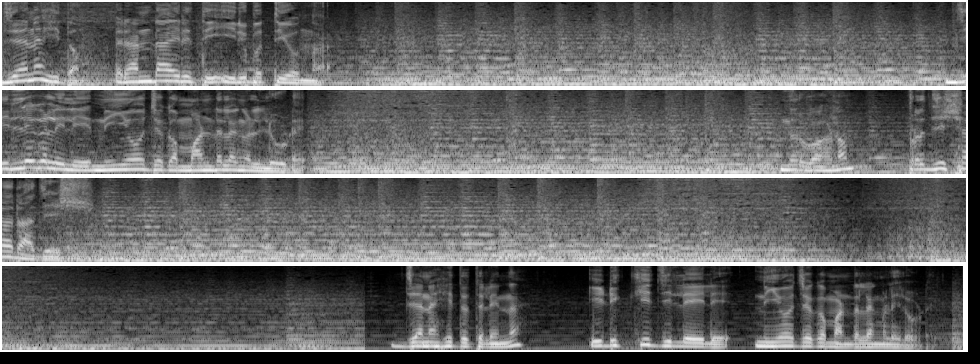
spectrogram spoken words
ജനഹിതം രണ്ടായിരത്തി ഇരുപത്തിയൊന്ന് ജില്ലകളിലെ നിയോജക മണ്ഡലങ്ങളിലൂടെ. നിർവഹണം പ്രജിഷ രാജേഷ്. ജനഹിതത്തിൽ ഇന്ന് ഇടുക്കി ജില്ലയിലെ നിയോജക മണ്ഡലങ്ങളിലൂടെ.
